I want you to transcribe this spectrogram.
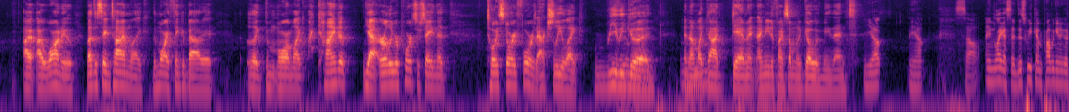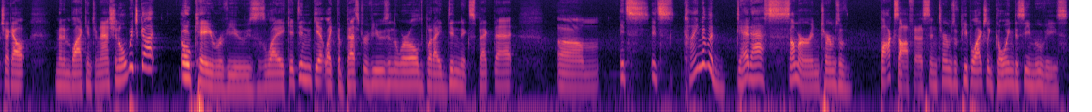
I I want to, but at the same time, like the more I think about it, like the more I'm like, I kind of yeah. Early reports are saying that Toy Story Four is actually like really, good. And I'm like, God damn it! I need to find someone to go with me then. Yep. Yep. So, and like I said, this week I'm probably going to go check out Men in Black International, which got okay reviews. Like, it didn't get like the best reviews in the world, but I didn't expect that. Um, it's it's kind of a dead ass summer in terms of box office, in terms of people actually going to see movies.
